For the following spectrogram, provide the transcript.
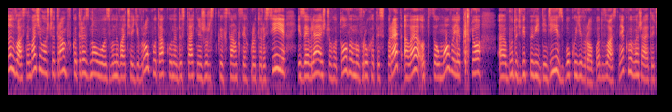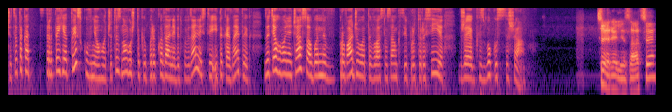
Ну, от, власне, бачимо, що Трамп вкотре знову звинувачує Європу так у недостатньо жорстких санкціях проти Росії і заявляє, що готовий мов рухатись вперед, але от за умови, якщо е, будуть відповідні дії з боку Європи. От, власне, як ви вважаєте, чи це така стратегія тиску в нього, чи це знову ж таки перекладання відповідальності і таке, знаєте, як затягування часу, аби не впроваджувати власне санкції проти Росії вже як з боку США? Це реалізація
